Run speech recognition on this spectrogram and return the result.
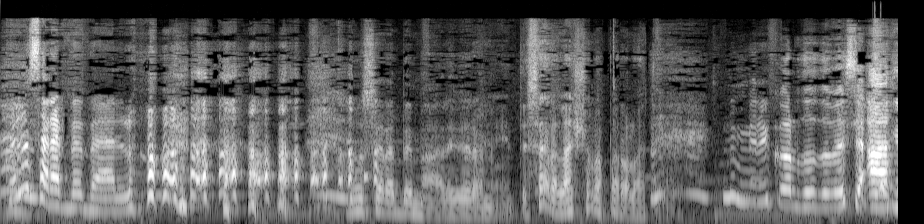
Quello sarebbe bello. non sarebbe male, veramente. Sara, lascio la parola a te. Non mi ricordo dove sia. Ah, sì.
